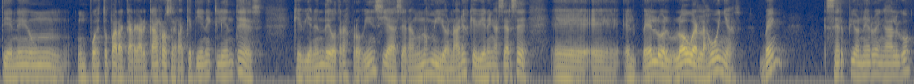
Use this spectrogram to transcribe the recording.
tiene un, puesto para cargar carros, ¿será que tiene clientes? que vienen de otras provincias, serán unos millonarios que vienen a hacerse eh, eh, el pelo, el blower, las uñas. ¿Ven? ser pionero en algo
